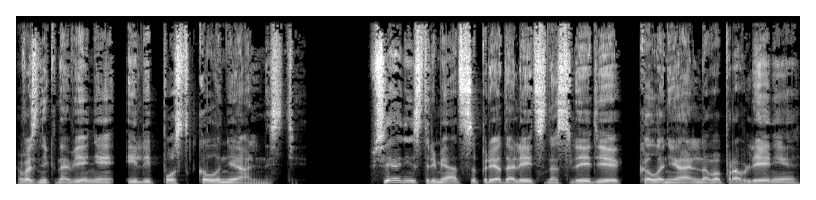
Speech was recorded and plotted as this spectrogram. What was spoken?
возникновения или постколониальности. Все они стремятся преодолеть наследие колониального правления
